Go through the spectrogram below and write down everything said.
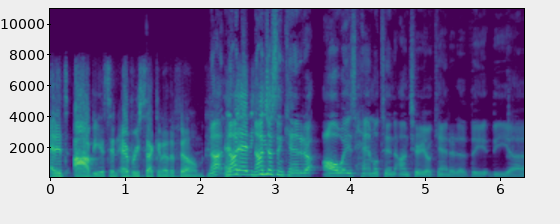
and it's obvious in every second of the film. Not And not not just in Canada, always Hamilton, Ontario, Canada, the the uh,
